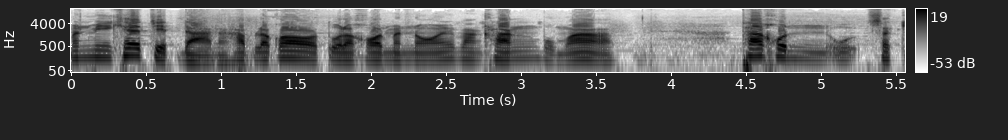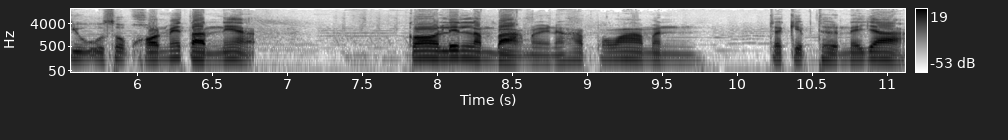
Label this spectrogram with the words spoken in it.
มันมีแค่ 7 ด่านนะครับ แล้วก็ตัวละครมันน้อยบางครั้งผมว่า ถ้าคนสกิลอุศบคอนไม่ตันเนี่ย ก็เล่นลำบากหน่อยนะครับ เพราะว่ามันจะเก็บเทินได้ยาก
